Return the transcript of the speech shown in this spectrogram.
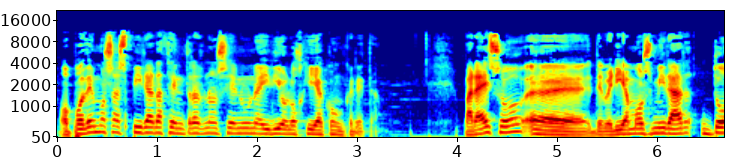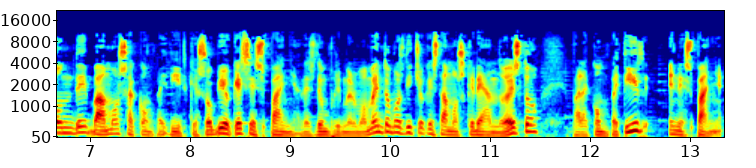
¿O podemos aspirar a centrarnos en una ideología concreta? Para eso eh, deberíamos mirar dónde vamos a competir, que es obvio que es España. Desde un primer momento hemos dicho que estamos creando esto para competir en España.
